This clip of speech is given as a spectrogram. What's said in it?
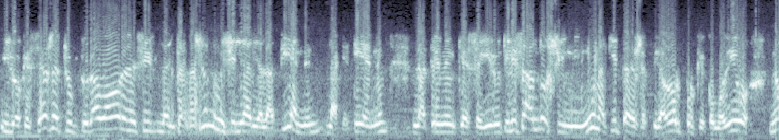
Y lo que se ha reestructurado ahora es decir, la internación domiciliaria la tienen, la que tienen, la tienen que seguir utilizando sin ninguna quita de respirador, porque como digo, no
